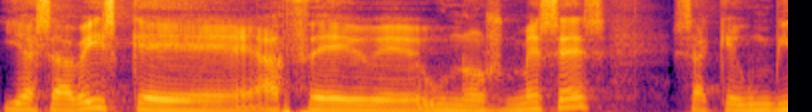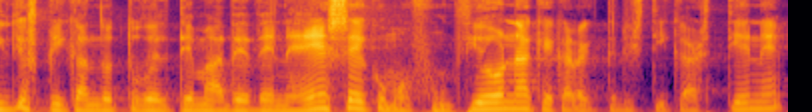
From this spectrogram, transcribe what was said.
Ya sabéis que hace eh, unos meses saqué un vídeo explicando todo el tema de DNS, cómo funciona, qué características tiene,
